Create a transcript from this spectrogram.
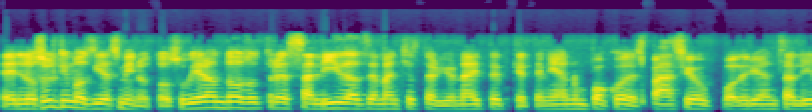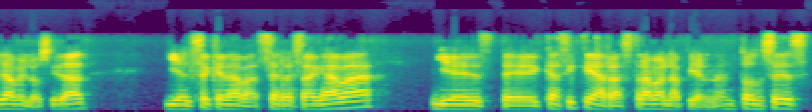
en los últimos diez minutos, hubieron dos o tres salidas de Manchester United que tenían un poco de espacio, podrían salir a velocidad y él se quedaba, se rezagaba y este, casi que arrastraba la pierna. Entonces,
